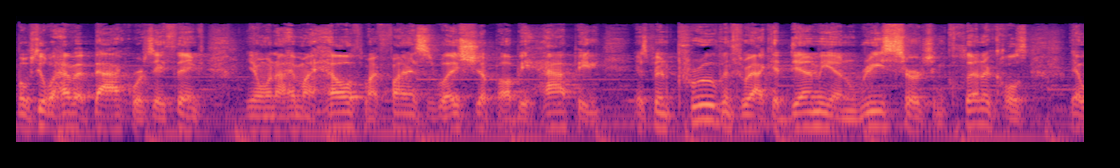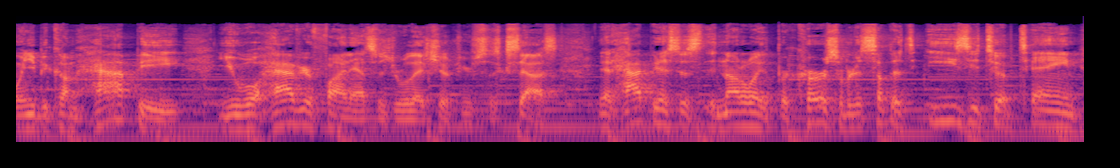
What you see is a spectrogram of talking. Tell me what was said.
Most people have it backwards. They think, you know, when I have my health, my finances, relationship, I'll be happy. It's been proven through academia and research and clinicals that when you become happy, you will have your finances, your relationship, your success. And happiness is not only the precursor, but it's something that's easy to obtain,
